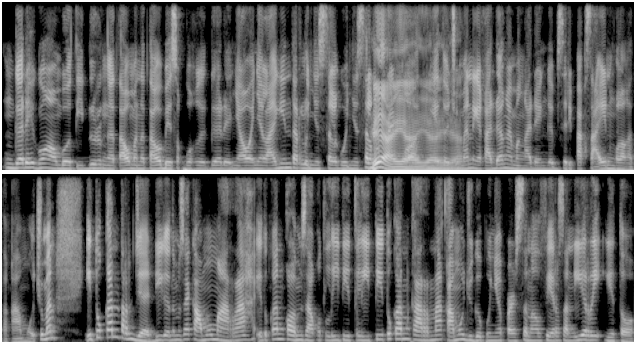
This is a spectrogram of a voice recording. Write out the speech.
enggak deh gue gak mau bawa tidur nggak tahu mana tahu besok gue gak ada nyawanya lagi ntar lu nyesel gue nyesel Iya, iya, iya, gitu iya. cuman ya kadang emang ada yang nggak bisa dipaksain kalau kata kamu cuman itu kan terjadi gitu misalnya kamu marah itu kan kalau misalnya aku teliti-teliti itu kan karena kamu juga punya personal fear sendiri gitu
